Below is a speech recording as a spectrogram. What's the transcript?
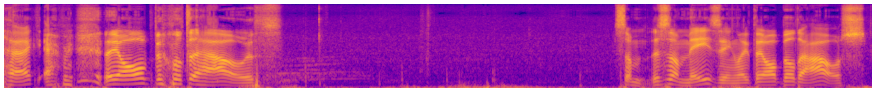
heck? Every, they all built a house. Some this is amazing. Like they all built a house.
